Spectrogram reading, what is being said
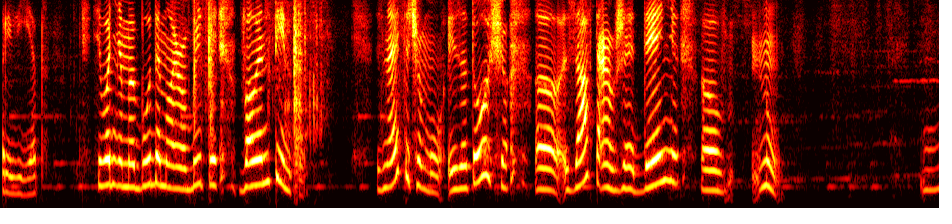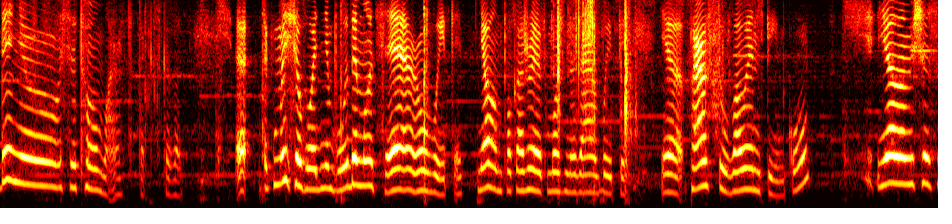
Привіт! Сьогодні ми будемо робити Валентинку. Знаєте чому? Із-за того, що е, завтра вже день, е, ну, День е, Святого Марта, так сказати. Е, так ми сьогодні будемо це робити. Я вам покажу, як можна зробити е, просту Валентинку. Я вам зараз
